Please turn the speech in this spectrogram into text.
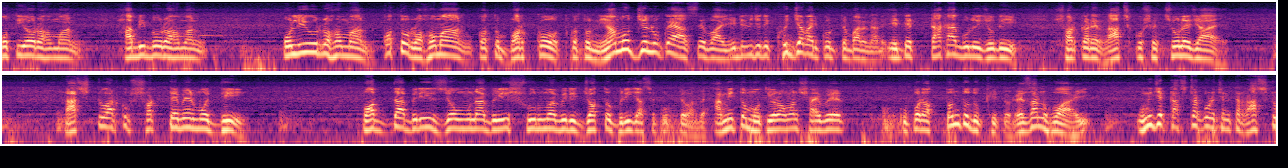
মতিউর রহমান হাবিবুর রহমান, অলিউর রহমান, কত রহমান, কত বরকত, কত নিয়ামত যে লুকায় আছে ভাই এদের যদি খুঁজা বাইর করতে পারেন, আর এদের টাকাগুলি যদি সরকারের রাজকোষে চলে যায়, রাষ্ট্র আর খুব শর্ট টাইমের মধ্যেই Padma bridge, Jamuna bridge, Surma bridge, যত ব্রিজ আছে করতে পারবে। আমি তো মতিউর রহমান সাহেবের উপরে অত্যন্ত দুঃখিত। রেজান হোয়াই উনি যে কাজটা করেছেন, এটা রাষ্ট্র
